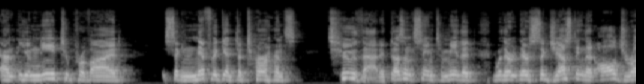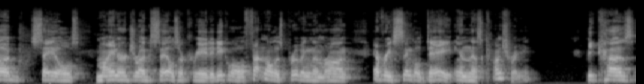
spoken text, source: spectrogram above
And you need to provide significant deterrence to that. It doesn't seem to me that they're, they're suggesting that all drug sales minor drug sales are created equal. Well, fentanyl is proving them wrong every single day in this country because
